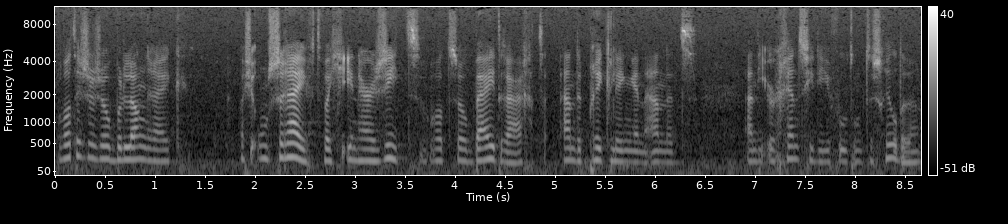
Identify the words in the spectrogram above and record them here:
Wat is er zo belangrijk als je omschrijft wat je in haar ziet, wat zo bijdraagt aan de prikkeling en aan, het, aan die urgentie die je voelt om te schilderen?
